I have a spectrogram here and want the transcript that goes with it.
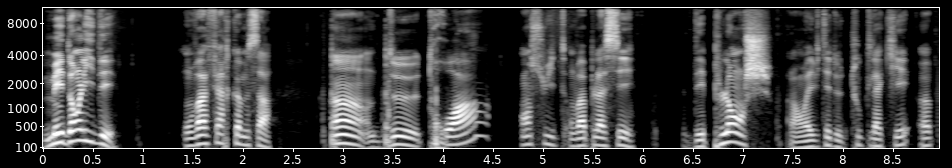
mais dans l'idée, on va faire comme ça. 1, 2, 3. Ensuite, on va placer des planches. Alors, on va éviter de tout claquer. Hop.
